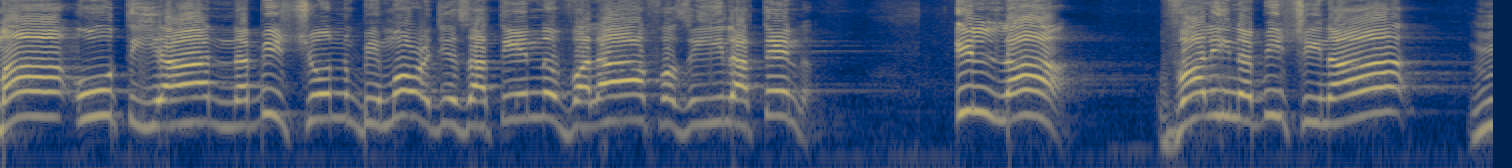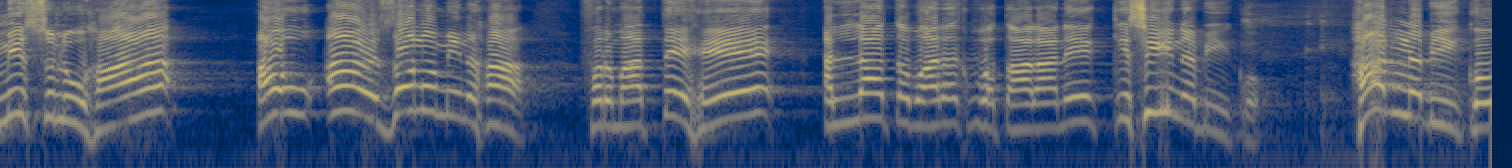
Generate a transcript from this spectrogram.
माऊतिया नबी शुन बिमोजिन वला फजीलतिन। इल्ला वाली नबी चीना मिसलुहा औ आज़म मिनहा। फरमाते हैं, अल्लाह तबारक व ताला ने किसी नबी को, हर नबी को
